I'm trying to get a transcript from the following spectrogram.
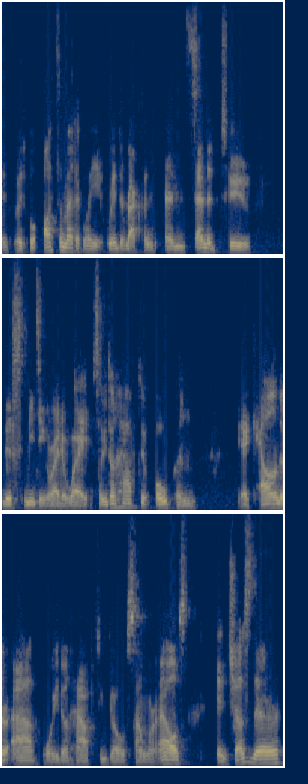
it, it will automatically redirect and, and send it to this meeting right away. So you don't have to open a calendar app or you don't have to go somewhere else. It's just there,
